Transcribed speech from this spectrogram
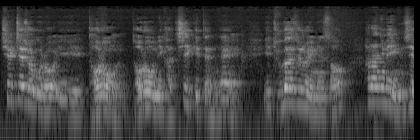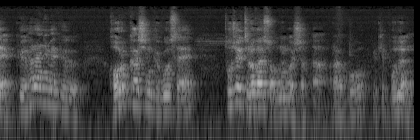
실제적으로 이 더러움, 더러움이 같이 있기 때문에 이 두 가지로 인해서 하나님의 임재, 그 하나님의 그 거룩하신 그곳에 도저히 들어갈 수 없는 것이었다라고 이렇게 보는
